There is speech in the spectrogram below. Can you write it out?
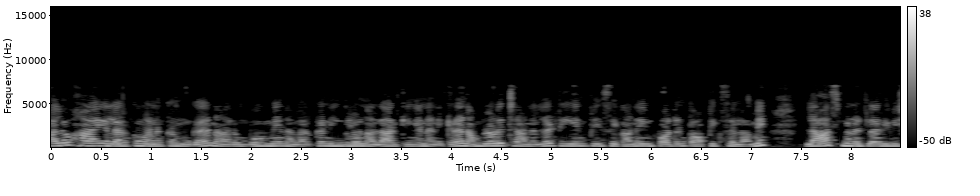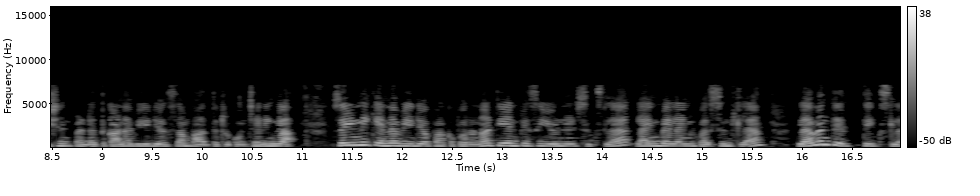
ஹலோ ஹாய் எல்லாருக்கும் வணக்கம்ங்க. நான் ரொம்பவுமே நல்லா இருக்கேன் நீங்களும் நல்லா இருக்கீங்கன்னு நினைக்கிறேன். நம்மளோட சேனல்ல டிஎன்பிஎஸ்சிக்கான இம்பார்ட்டன்ட் டாபிக்ஸ் எல்லாமே லாஸ்ட் மினிட்ல ரிவிஷன் பண்றதுக்கான வீடியோஸ் தான் பார்த்துட்டு இருக்கோம் சரிங்களா? ஸோ இன்னைக்கு என்ன வீடியோ பார்க்க போறோம்னா டிஎன்பிஎஸ்சி யூனிட் சிக்ஸ்ல லைன் பை லைன் கொஸ்டின்ஸ்ல லெவன்த் எத்திக்ஸ்ல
